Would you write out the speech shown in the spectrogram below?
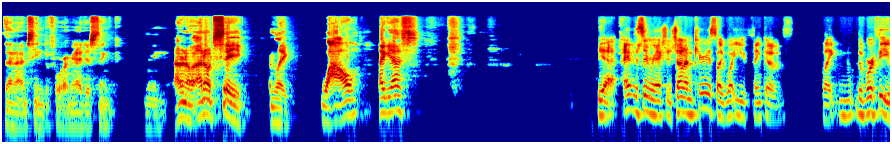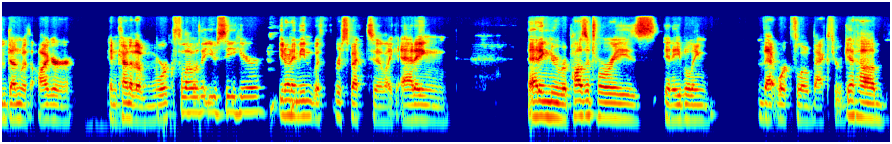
than I've seen before. I mean, I just think, I mean, I don't know. I don't say I'm like, wow, I guess. yeah, I have the same reaction. Sean, I'm curious like what you think of like the work that you've done with Augur and kind of the workflow that you see here. You know what I mean with respect to like adding adding new repositories, enabling that workflow back through GitHub.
